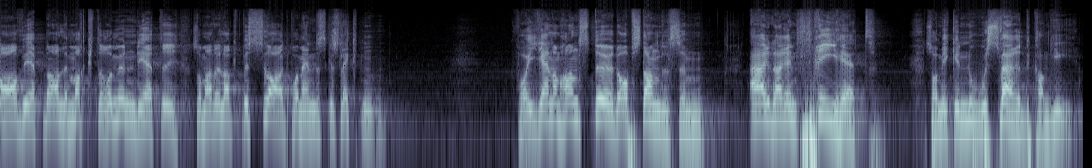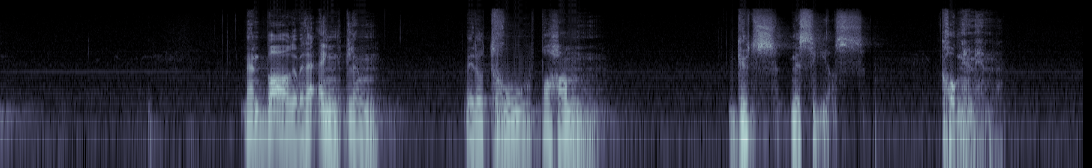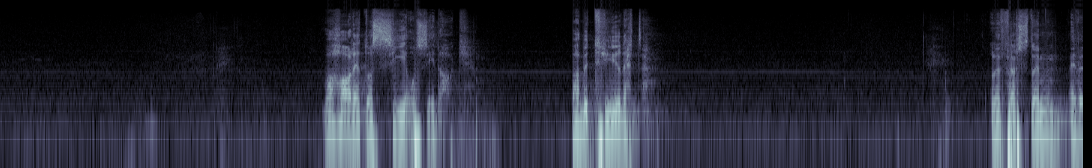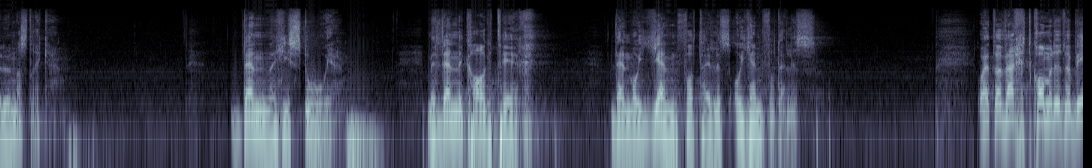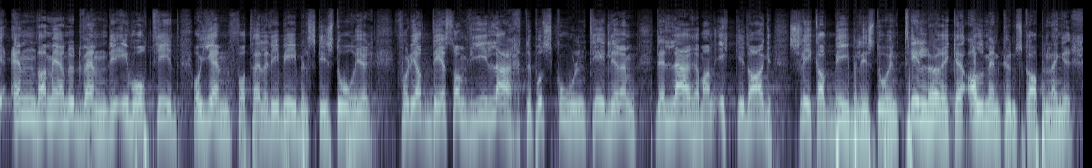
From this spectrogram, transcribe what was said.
avvæpna alle makter og myndigheter som hadde lagt beslag på menneskeslekten. For gjennom hans døde oppstandelse er der en frihet som ikke noe sverd kan gi. Men bare ved det enkle, ved å tro på Ham Guds Messias, kongen min. Hva har dette å si oss i dag? Hva betyr dette? Og det første jeg vil understreke Denne historie, med denne karakter, den må gjenfortelles og gjenfortelles. Og etter hvert kommer det til å bli enda mer nødvendig i vår tid å gjenfortelle de bibelske historier, fordi at det som vi lærte på skolen tidligere, det lærer man ikke i dag, slik at bibelhistorien tilhører ikke allmennkunnskapen lenger.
